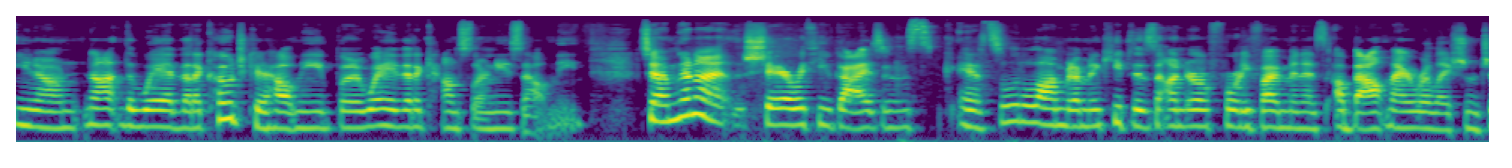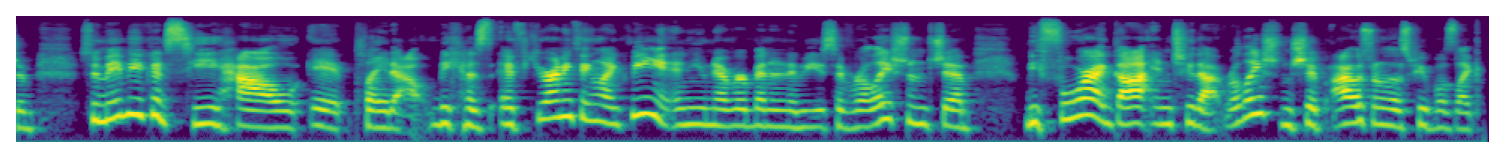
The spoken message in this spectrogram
you know, not the way that a coach could help me, but a way that a counselor needs to help me. So, I'm going to share with you guys, and it's, a little long, but I'm going to keep this under 45 minutes about my relationship. So, maybe you can see how it played out. Because if you're anything like me and you've never been in an abusive relationship, before I got into that relationship, I was one of those people like,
